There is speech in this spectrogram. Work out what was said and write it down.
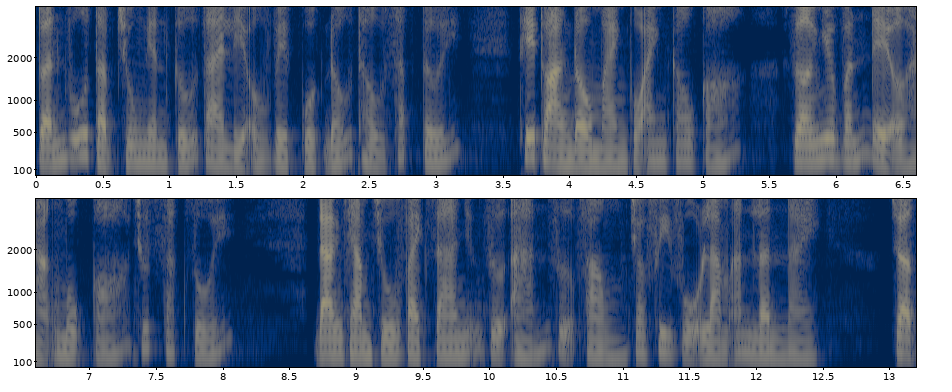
Tuấn Vũ tập trung nghiên cứu tài liệu về cuộc đấu thầu sắp tới. Thi thoảng đầu mảnh của anh câu có, dường như vấn đề ở hạng mục có chút rắc rối. Đang chăm chú vạch ra những dự án dự phòng cho phi vụ làm ăn lần này. Chợt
